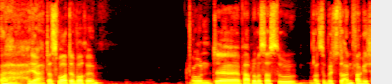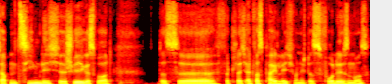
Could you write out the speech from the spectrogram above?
Ah, ja das Wort der Woche. Und äh, Pablo, was hast du? Also möchtest du anfangen? Ich habe ein ziemlich äh, schwieriges Wort. Das äh, wird gleich etwas peinlich, wenn ich das vorlesen muss.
